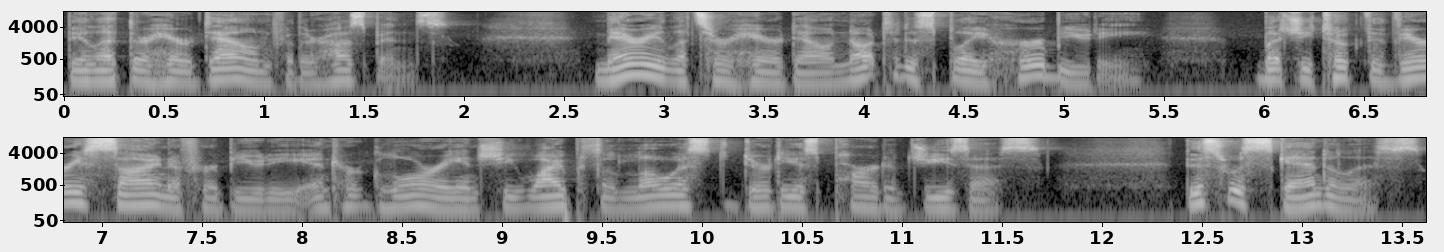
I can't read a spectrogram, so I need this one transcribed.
They let their hair down for their husbands. Mary lets her hair down not to display her beauty, but she took the very sign of her beauty and her glory and she wiped the lowest, dirtiest part of Jesus. This was scandalous.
